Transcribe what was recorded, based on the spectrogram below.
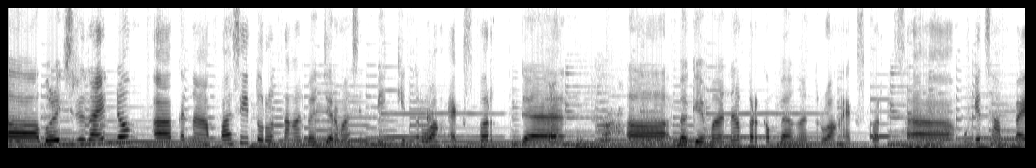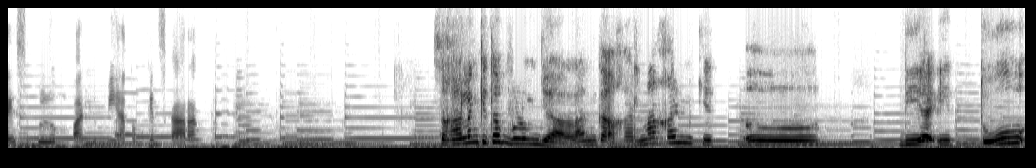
uh, boleh ceritain dong uh, kenapa sih turun tangan Banjarmasin bikin ruang expert dan uh, bagaimana perkembangan ruang expert uh, mungkin sampai sebelum pandemi atau mungkin sekarang sekarang kita belum jalan kak karena kan kita uh, dia itu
